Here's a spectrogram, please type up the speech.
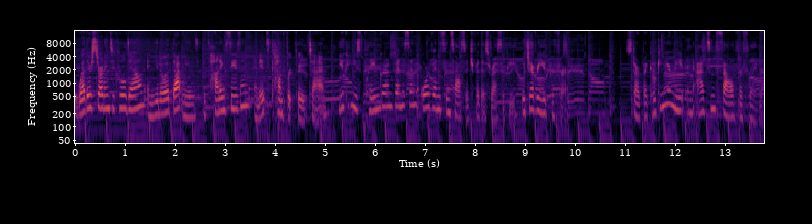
The weather's starting to cool down, and you know what that means. It's hunting season and it's comfort food time. You can use plain ground venison or venison sausage for this recipe, whichever you'd prefer. Start by cooking your meat and add some fowl for flavor.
